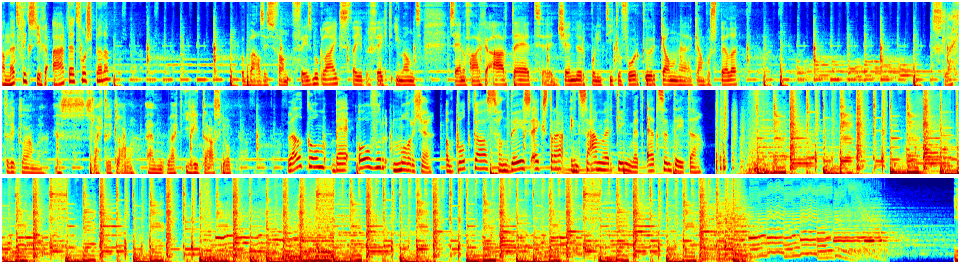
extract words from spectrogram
kan Netflix je geaardheid voorspellen? Op basis van Facebook-likes, dat je perfect iemand zijn of haar geaardheid, eh, gender, politieke voorkeur kan, eh, kan voorspellen. Slechte reclame is slechte reclame en wekt irritatie op. Welkom bij Overmorgen, een podcast van Days Extra in samenwerking met AdSen Data.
